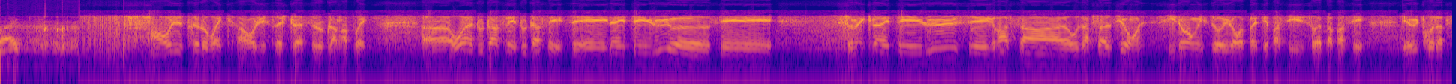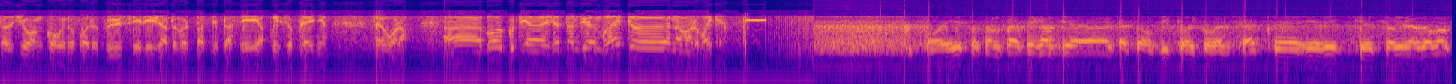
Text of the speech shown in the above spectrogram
Ouais. Enregistrer le break, enregistrer, je te laisse le plan après. Euh, ouais, tout à fait, tout à fait. il a été élu, euh, c'est ce mec-là a été élu, c'est grâce aux abstentions. Hein. Sinon, il n'aurait pas été passé, il ne serait pas passé. Il y a eu trop d'abstentions encore une fois de plus et les gens ne veulent pas se déplacer, après ils se plaignent. Enfin voilà. Euh, bon, écoutez, euh, j'ai entendu un break, euh, en avant le break. Oui, 73 51, 14 Victor 27. Eric sur une ordonnance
